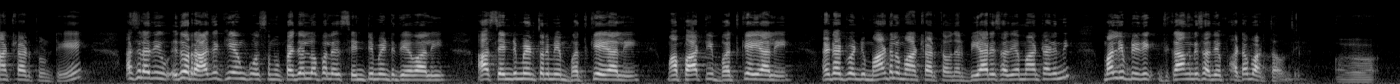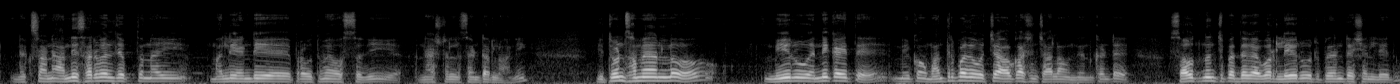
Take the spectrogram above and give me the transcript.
మాట్లాడుతుంటే అసలు అది ఏదో రాజకీయం కోసము ప్రజల లోపల సెంటిమెంట్ తేవాలి ఆ సెంటిమెంట్తో మేము బతికేయాలి మా పార్టీ బతికేయాలి అనేటటువంటి మాటలు మాట్లాడుతూ ఉన్నారు. బీఆర్ఎస్ అదే మాట్లాడింది మళ్ళీ ఇప్పుడు ఇది కాంగ్రెస్ అదే పాట పాడుతూ ఉంది. నెక్స్ట్ అని అన్ని సర్వేలు చెప్తున్నాయి. మళ్ళీ ఎన్డీఏ ప్రభుత్వమే వస్తుంది నేషనల్ సెంటర్లో అని. ఇటువంటి సమయంలో మీరు ఎన్నికైతే మీకు మంత్రి పదవి వచ్చే అవకాశం చాలా ఉంది. ఎందుకంటే సౌత్ నుంచి పెద్దగా ఎవరు లేరు రిప్రజెంటేషన్ లేదు.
